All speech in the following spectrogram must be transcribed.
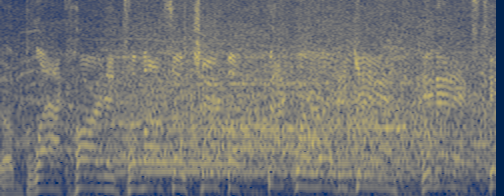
The black-hearted Tommaso Ciampa back where it all began in NXT.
